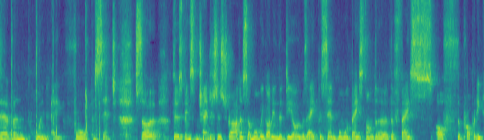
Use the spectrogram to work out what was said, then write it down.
7.84%. So there's been some changes in strata. So when we got in the deal, it was 8% when we're based on the, the face of the property.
